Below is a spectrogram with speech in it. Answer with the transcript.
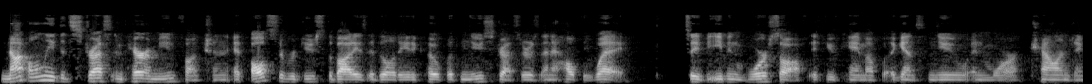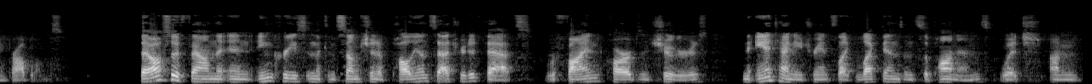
Not only did stress impair immune function, it also reduced the body's ability to cope with new stressors in a healthy way. So you'd be even worse off if you came up against new and more challenging problems. They also found that an increase in the consumption of polyunsaturated fats, refined carbs and sugars, and anti-nutrients like lectins and saponins, which I'm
